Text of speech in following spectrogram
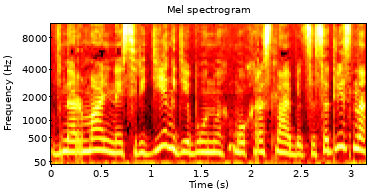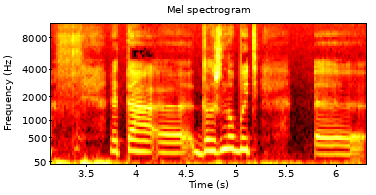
в нормальной среде, где бы он мог расслабиться, соответственно, это э, должно быть э,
